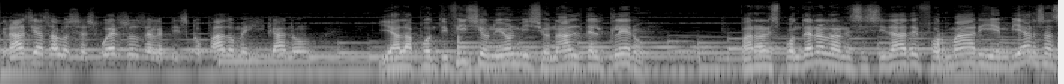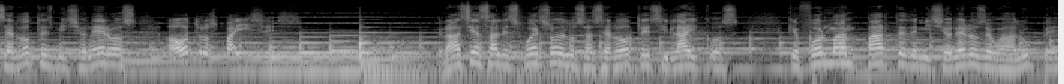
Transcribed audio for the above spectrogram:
Gracias a los esfuerzos del episcopado mexicano y a la Pontificia Unión Misional del Clero, para responder a la necesidad de formar y enviar sacerdotes misioneros a otros países. Gracias al esfuerzo de los sacerdotes y laicos que forman parte de Misioneros de Guadalupe,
